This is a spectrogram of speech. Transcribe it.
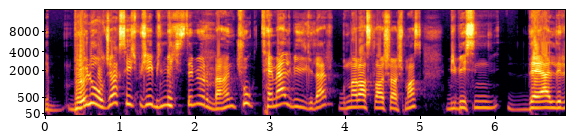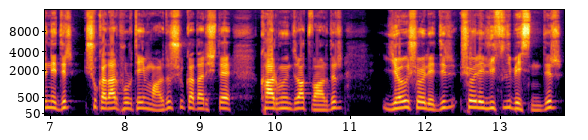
Ya böyle olacaksa hiçbir şey bilmek istemiyorum ben. Hani çok temel bilgiler bunlar asla şaşmaz. Bir besin değerleri nedir? Şu kadar protein vardır, şu kadar işte karbonhidrat vardır. Yağı şöyledir, şöyle lifli besindir.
